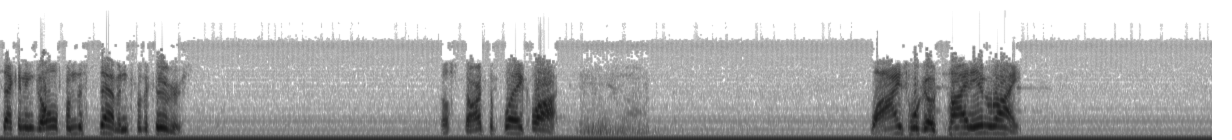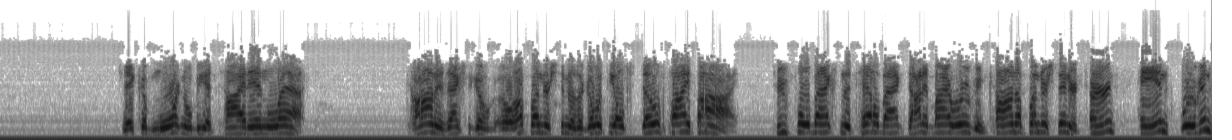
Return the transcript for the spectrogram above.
second and goal from the seven for the Cougars. They'll start the play clock. Wise will go tight end right. Jacob Morton will be a tight end left. Kahn is actually going to go up under center. They'll go with the old stovepipe eye. Two fullbacks and the tailback dotted by Rugen. Kahn up under center. Turn. Hand. Rugen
